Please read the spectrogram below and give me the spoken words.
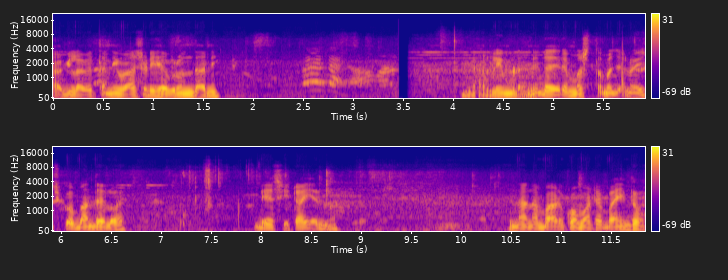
આગલા વેતનની વાસળી છે વૃંદાની. લીમડાની ડાયરે મસ્ત મજાનો હિંચકો બાંધેલો હોય દેશી ટાયરનો નાના બાળકો માટે બાંધ્યો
